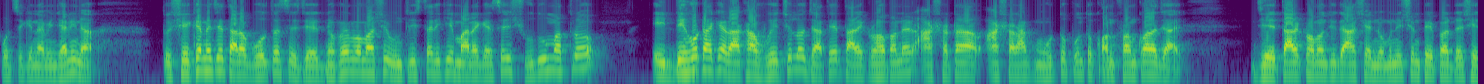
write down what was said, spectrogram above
পড়ছে কিনা আমি জানি না। তো সেখানে যে তারা বলতেছে যে নভেম্বর মাসের উনত্রিশ তারিখে মারা গেছে শুধুমাত্র এই দেহটাকে রাখা হয়েছিল যাতে তারেক রহমানের আশাটা আসার আগ মুহূর্ত পর্যন্ত কনফার্ম করা যায়। যে তারেক রহমান যদি আসে নমিনেশন পেপার দেয় সেই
